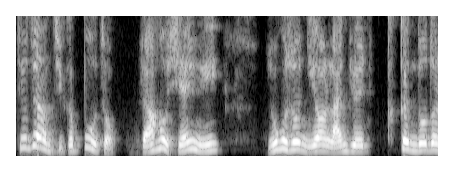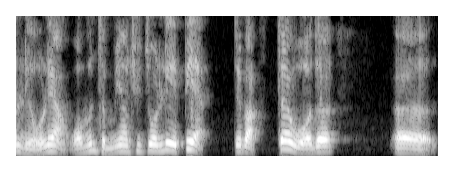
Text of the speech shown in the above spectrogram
就这样几个步骤。然后，闲鱼，如果说你要拦截更多的流量，我们怎么样去做裂变，对吧？在我的呃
